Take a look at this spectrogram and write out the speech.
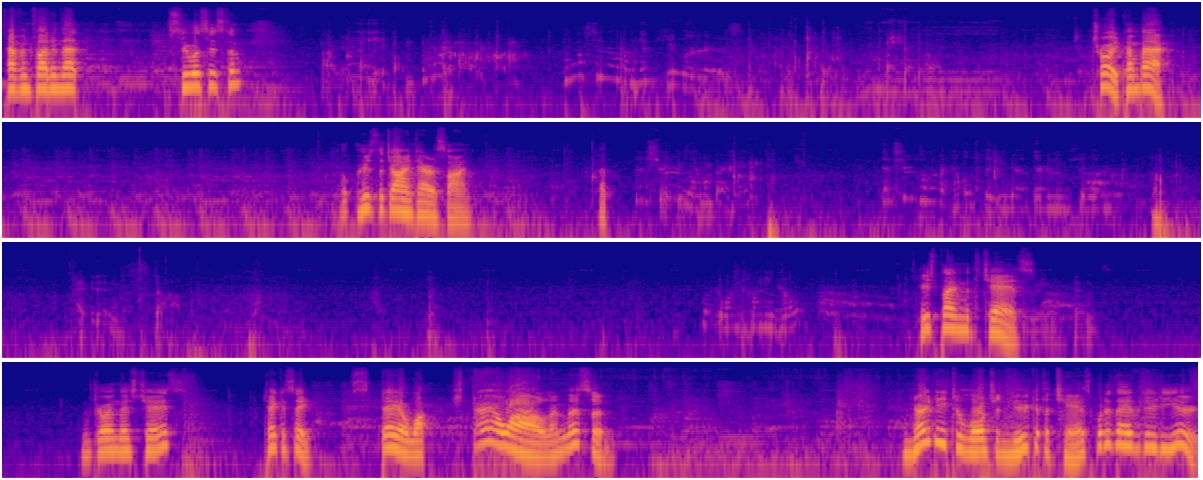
Having fun in that sewer system? Troy, come back. Oh, who's the giant arrow sign? That sure is a lot of health. That sure is a lot of health that you got there, nuclear. Hayden, stop. What, 120 health? Who's playing with the chairs? Enjoying those chairs? Take a seat. Stay a while. Stay a while and listen. No need to launch a nuke at the chairs. What did they ever do to you?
